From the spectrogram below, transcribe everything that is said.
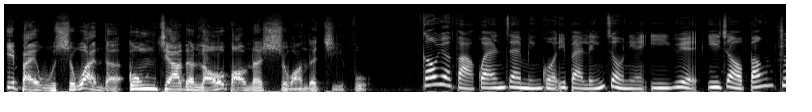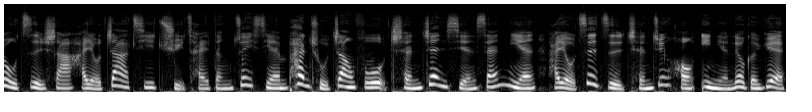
一百五十万的公家的劳保呢死亡的给付。高院法官在民国一百零九年一月，依照帮助自杀、还有诈欺取财等罪嫌，判处丈夫陈振贤三年，还有次子陈俊宏一年六个月，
